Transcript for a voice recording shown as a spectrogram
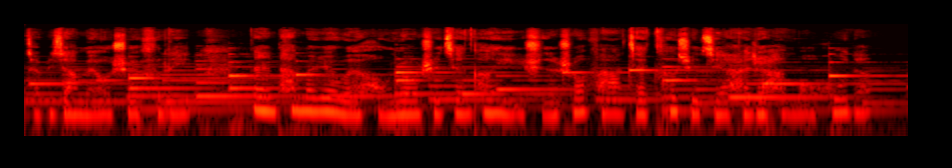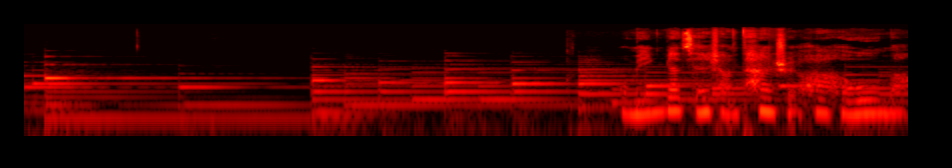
则比较没有说服力。但是他们认为红肉是健康饮食的说法，在科学界还是很模糊的。我们应该减少碳水化合物吗？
